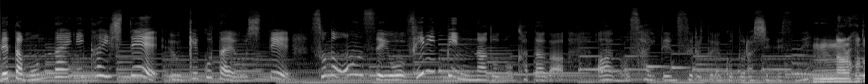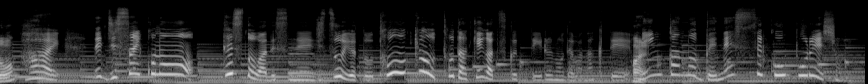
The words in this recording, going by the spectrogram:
出た問題に対して受け答えをしてその音声をフィリピンなどの方があの採点するということらしいんですね。なるほど、はい、で実際このテストはですね実を言うと東京都だけが作っているのではなくて、はい、民間のベネッセコーポレーション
